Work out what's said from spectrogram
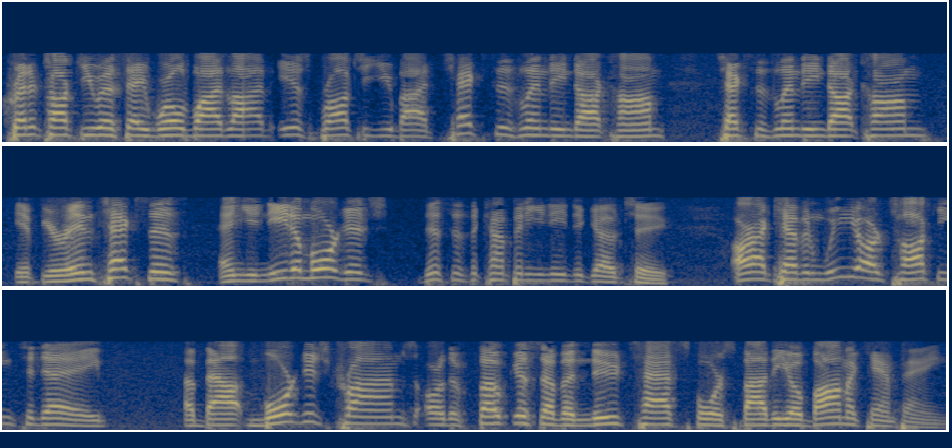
Credit Talk USA Worldwide Live is brought to you by TexasLending.com. TexasLending.com. If you're in Texas and you need a mortgage, this is the company you need to go to. All right, Kevin, we are talking today about mortgage crimes are the focus of a new task force by the Obama campaign,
